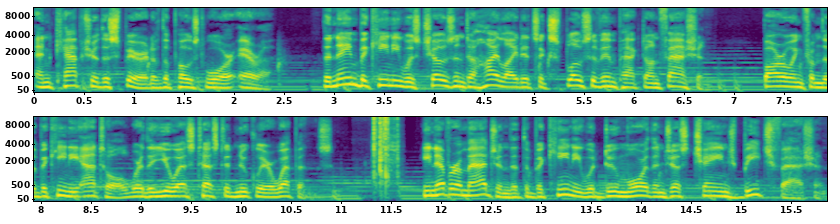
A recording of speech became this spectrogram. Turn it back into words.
and capture the spirit of the post-war era. The name bikini was chosen to highlight its explosive impact on fashion, borrowing from the Bikini Atoll where the US tested nuclear weapons. He never imagined that the bikini would do more than just change beach fashion.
